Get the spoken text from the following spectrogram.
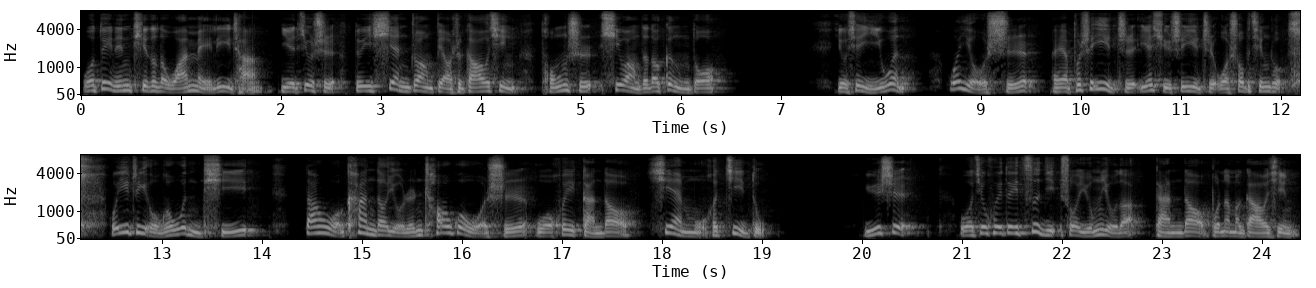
我对您提到的完美立场，也就是对现状表示高兴，同时希望得到更多。有些疑问，我有时，哎呀，不是一直，也许是一直，我说不清楚。我一直有个问题：当我看到有人超过我时，我会感到羡慕和嫉妒，于是我就会对自己所拥有的感到不那么高兴，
